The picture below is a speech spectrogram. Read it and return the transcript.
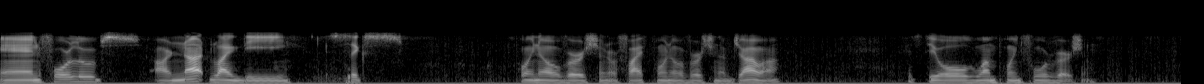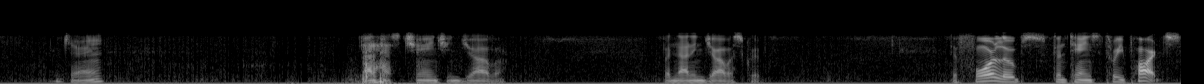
And for loops are not like the 6.0 version or 5.0 version of Java. It's the old 1.4 version. Okay. That has changed in Java, but not in JavaScript. The for loops contains three parts.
